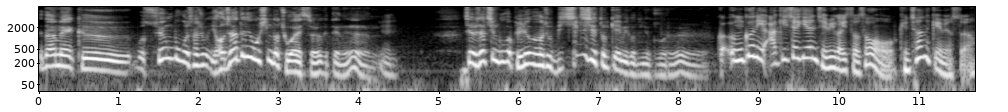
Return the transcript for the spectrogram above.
그 다음에 그 뭐 수영복을 사주고 여자들이 훨씬 더 좋아했어요 그때는. 음. 제 여자친구가 빌려가가지고 미친 듯이 했던 게임이거든요 그거를. 그러니까 은근히 아기자기한 재미가 있어서 괜찮은 게임이었어요.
